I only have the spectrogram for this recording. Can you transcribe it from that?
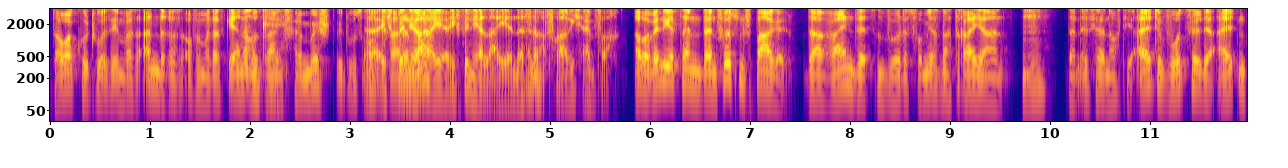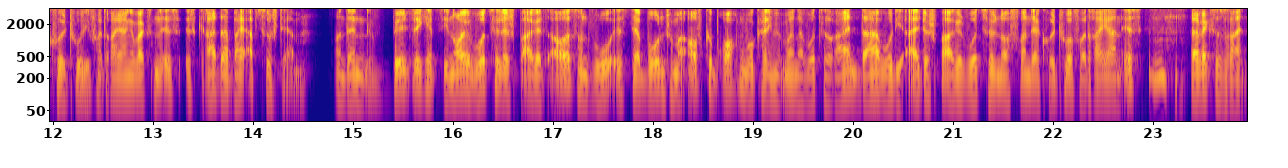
Dauerkultur ist eben was anderes, auch wenn man das gerne okay. sozusagen vermischt, wie du es auch ja, ich bin ja machst. Laie, ich bin ja Laie, deshalb genau. frage ich einfach. Aber wenn du jetzt deinen, deinen frischen Spargel da reinsetzen würdest, von mir aus nach drei Jahren, mhm. Dann ist ja noch die alte Wurzel der alten Kultur, die vor drei Jahren gewachsen ist, ist gerade dabei abzusterben. Und dann bildet sich jetzt die neue Wurzel des Spargels aus und wo ist der Boden schon mal aufgebrochen? Wo kann ich mit meiner Wurzel rein? Da, wo die alte Spargelwurzel noch von der Kultur vor drei Jahren ist, mhm. da wächst es rein.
